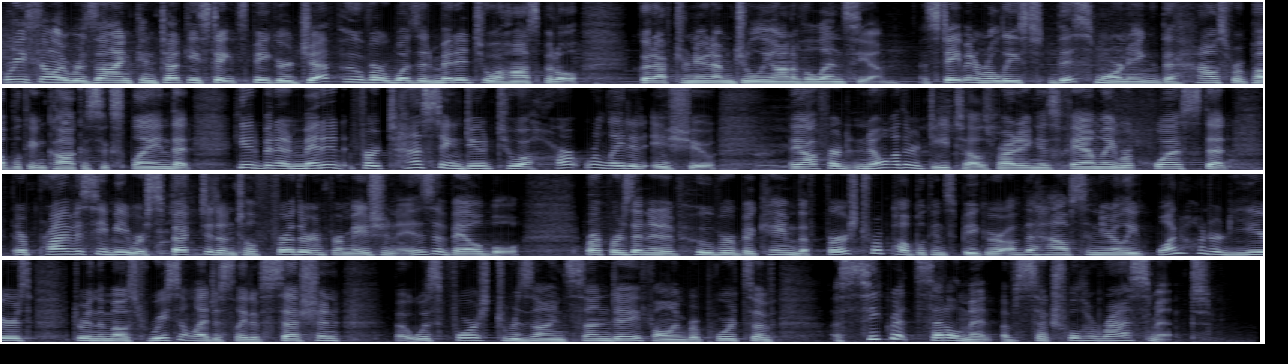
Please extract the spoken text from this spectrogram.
Recently resigned Kentucky State Speaker Jeff Hoover was admitted to a hospital. Good afternoon, I'm Juliana Valencia. A statement released this morning, the House Republican caucus explained that he had been admitted for testing due to a heart-related issue. They offered no other details, writing his family requests that their privacy be respected until further information is available. Representative Hoover became the first Republican Speaker of the House in nearly 100 years during the most recent legislative session, but was forced to resign Sunday following reports of a secret settlement of sexual harassment.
